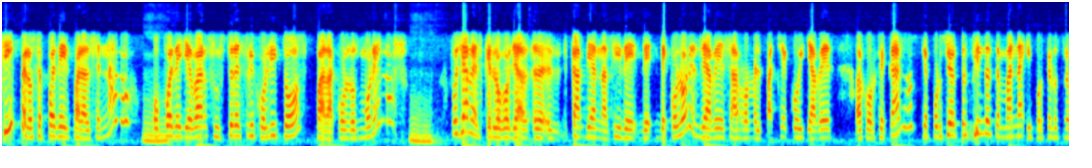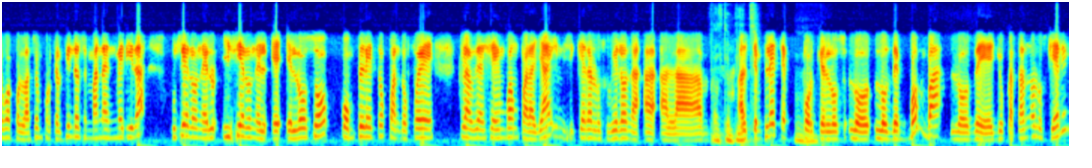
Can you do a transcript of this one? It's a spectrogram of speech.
Sí, pero se puede ir para el Senado o puede llevar sus tres frijolitos para con los morenos. Pues ya ves que luego ya eh, cambian así de, de, de colores, ya ves a Rommel Pacheco y ya ves a Jorge Carlos, que por cierto el fin de semana, ¿y por qué los traigo a colación? Porque el fin de semana en Mérida pusieron el, hicieron el, el oso completo cuando fue Claudia Sheinbaum para allá y ni siquiera lo subieron a, a- a la, Al templete. al templete, Ujú. porque los, los, los de Bomba, los de Yucatán no los quieren.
